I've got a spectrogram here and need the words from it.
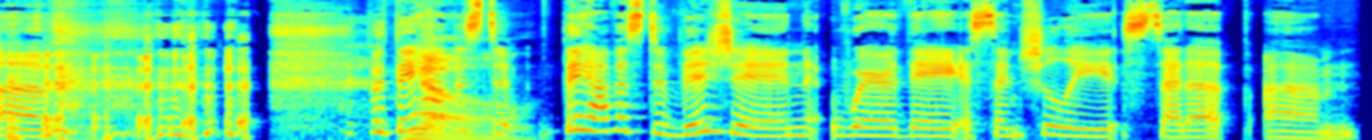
Um, but they have this di- they have this division where they essentially set up um,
